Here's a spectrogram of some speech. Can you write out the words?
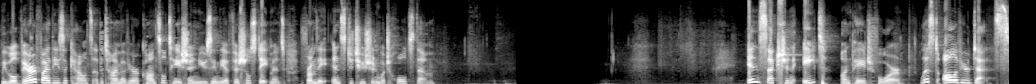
We will verify these accounts at the time of your consultation using the official statement from the institution which holds them. In section 8 on page 4, list all of your debts.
